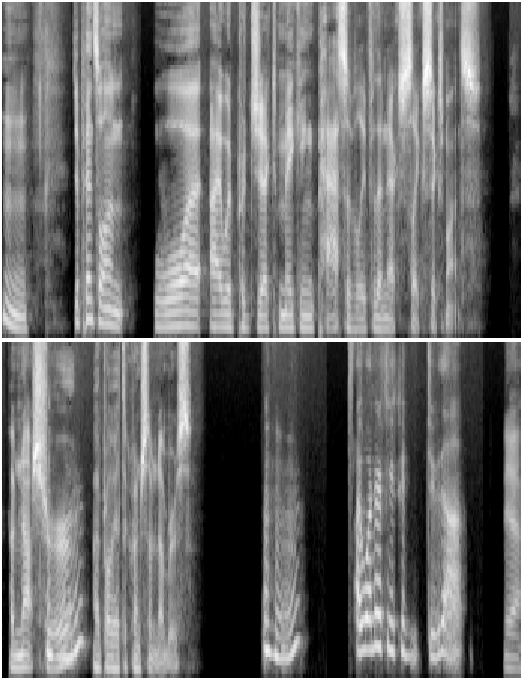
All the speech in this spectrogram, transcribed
Hmm. Depends on what I would project making passively for the next like six months. I'm not sure. Mm-hmm. I'd probably have to crunch some numbers. Hmm. I wonder if you could do that. Yeah.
